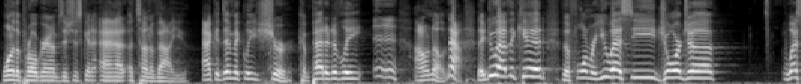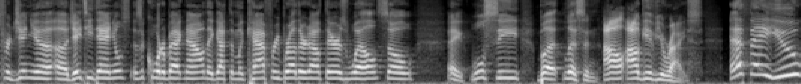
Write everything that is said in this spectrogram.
one of the programs that's just going to add a ton of value. Academically, sure. Competitively, eh, I don't know. Now, they do have the kid, the former USC, Georgia, West Virginia, uh, JT Daniels is a quarterback now. They got the McCaffrey brother out there as well. So, hey, we'll see. But listen, I'll, I'll give you Rice. FAU,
